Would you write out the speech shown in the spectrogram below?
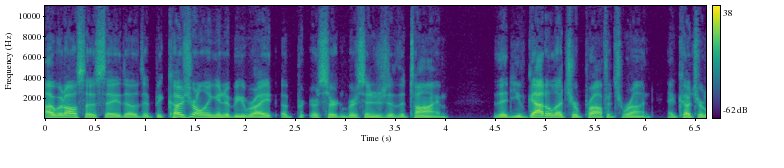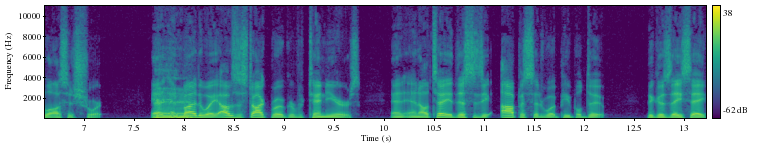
I would also say, though, that because you're only going to be right a, a, certain percentage of the time, that you've got to let your profits run and cut your losses short. And, mm-hmm. and by the way, I was a stockbroker for 10 years. And, and I'll tell you, this is the opposite of what people do because they say,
